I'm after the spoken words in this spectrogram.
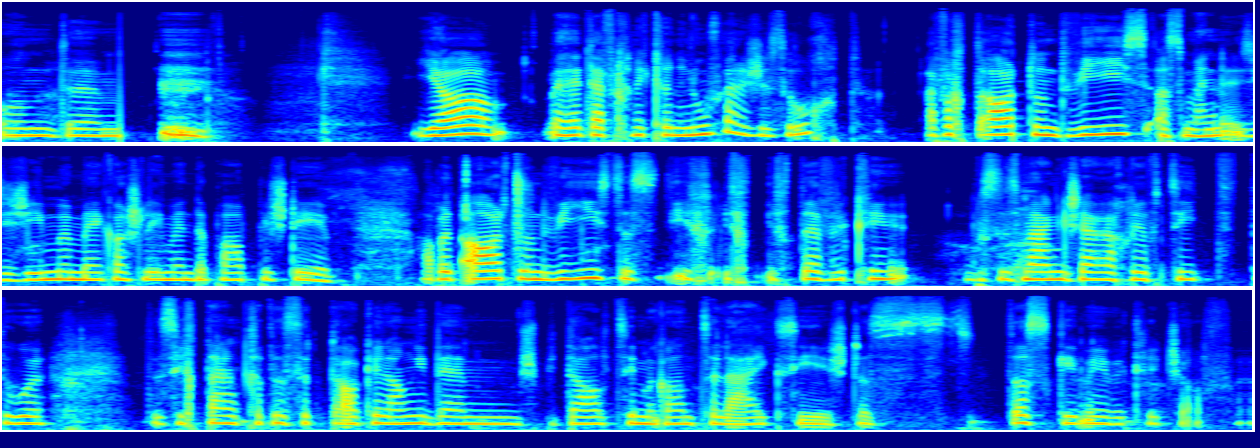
Und ähm, ja, er hat einfach nicht aufhören, es ist eine Sucht. Einfach die Art und Weise, also ich meine, es ist immer mega schlimm, wenn der Papi stirbt, aber die Art und Weise, dass ich, ich, ich darf wirklich, muss es manchmal auch ein bisschen auf die Zeit tun, dass ich denke, dass er tagelang in dem Spitalzimmer ganz allein war, das, das gibt mir wirklich zu schaffen.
